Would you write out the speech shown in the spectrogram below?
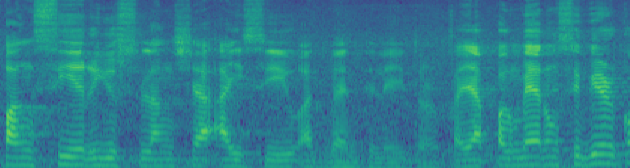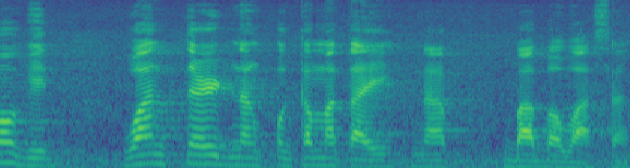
Pang serious lang siya ICU at ventilator. Kaya pag merong severe COVID, one-third ng pagkamatay na babawasan.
